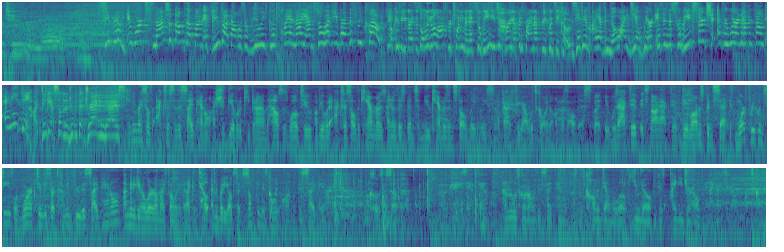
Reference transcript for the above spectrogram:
Two. See, Bam, it worked. Smash the thumbs up button if you thought that was a really good plan. Maddie, I'm so happy you brought the sleep cloud. Okay, but you guys, it's only gonna last for 20 minutes, so we need to hurry up and find that frequency code. Zamfam, I have no idea where it is in this room. We've searched everywhere and haven't found anything. I think it has something to do with that dragon, guys. Giving myself access to this side panel, I should be able to keep an eye on the house as well too. I'll be able to access all the cameras. I know there's been some new cameras installed lately, so I gotta figure out what's going on with all this. But it was active, it's not active. The alarm's been set. If more frequencies or more activity starts coming through this side panel, I'm gonna get an alert on my phone and I can tell everybody else that something is going on with this side panel. Alright, close this up. Okay, Zamfam. I don't know what's going on with this side panel. But comment down below if you know, because I need your help and I gotta figure out what's going on.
